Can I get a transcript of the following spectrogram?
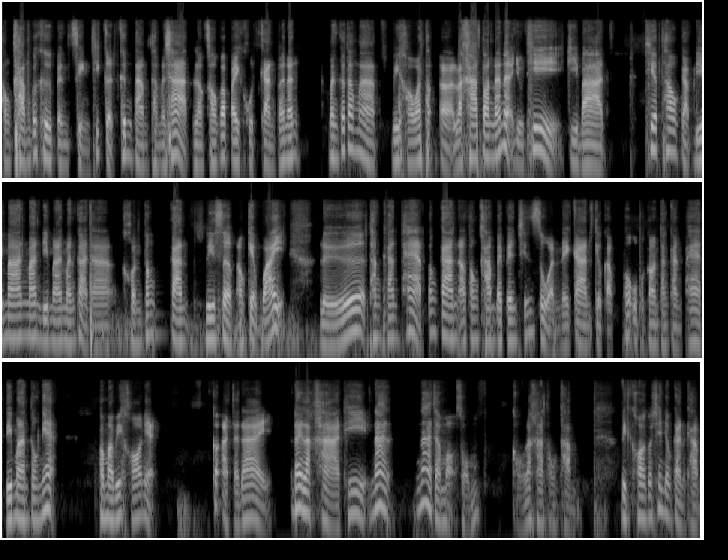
ทองคำก็คือเป็นสิ่งที่เกิดขึ้นตามธรรมชาติ แล้วเขาก็ไปขุดกันเพราะนั้นมันก็ต้องมาวิเคราะห์ว่าราคาตอนนั้นอะอยู่ที่กี่บาท เทียบเท่ากับ demand มัน demand มันก็อาจจะคนต้องการ reserve เอาเก็บไว้ หรือทางการแพทย์ต้องการเอาทองคำไปเป็นชิ้นส่วนในการเกี่ยวกับพวกอุปกรณ์ทางการแพทย์ demand ตรงเนี้ยพอมาวิเคราะห์เนี่ยก็อาจจะได้ได้ราคาที่น่าน่าจะเหมาะสมของราคาทองคำบิตคอยน์ก็เช่นเดียวกันครับ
